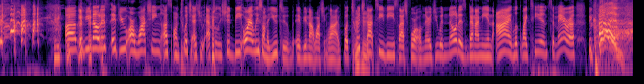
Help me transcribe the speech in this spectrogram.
um, if you notice, if you are watching us on Twitch, as you absolutely should be, or at least on the YouTube, if you're not watching live, but twitch.tv slash for all nerds, you would notice Ben, I mean, I look like Tia and Tamara because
